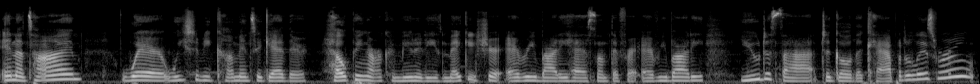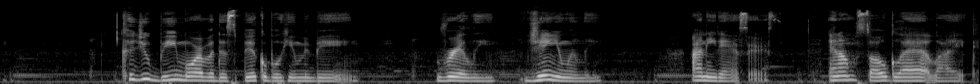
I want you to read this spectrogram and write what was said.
in a time where we should be coming together, helping our communities, making sure everybody has something for everybody. You decide to go the capitalist route could you be more of a despicable human being? Really, genuinely. I need answers. And I'm so glad, like,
